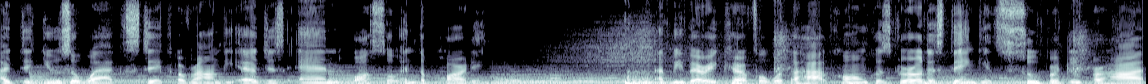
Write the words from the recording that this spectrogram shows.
I did use a wax stick around the edges and also in the parting. Now be very careful with the hot comb because girl, this thing gets super duper hot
